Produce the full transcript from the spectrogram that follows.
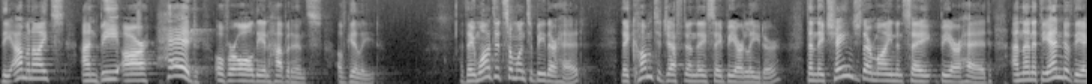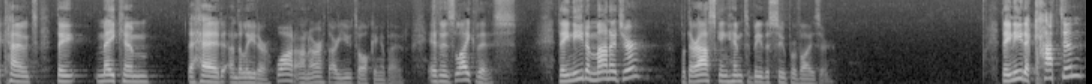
the Ammonites and be our head over all the inhabitants of Gilead. They wanted someone to be their head. They come to Jephthah and they say, Be our leader. Then they change their mind and say, Be our head. And then at the end of the account, they make him the head and the leader. What on earth are you talking about? It is like this they need a manager, but they're asking him to be the supervisor. They need a captain,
